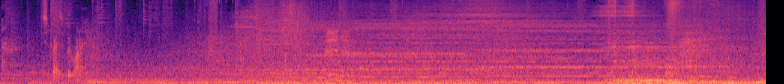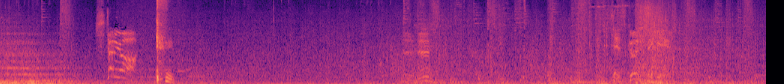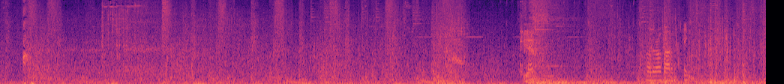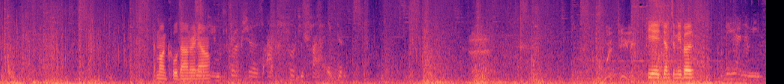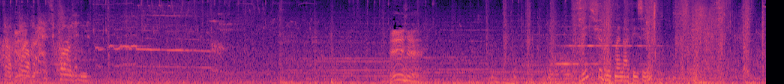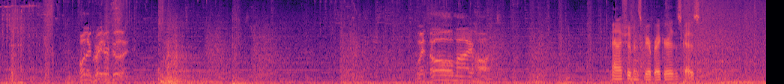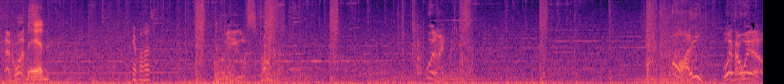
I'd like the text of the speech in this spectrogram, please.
On cooldown right now. Radiant structures are fortified. PA, jump to me, bud. The enemy's top tower has fallen. Mm-hmm. This should make my life easier. For the greater good. With all my heart. Man, I should have been Spirit Breaker. This guy's At once. bad. careful, Huss. Feel stronger. Willingly. I? With a will.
